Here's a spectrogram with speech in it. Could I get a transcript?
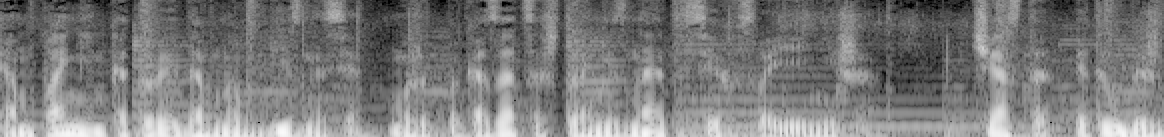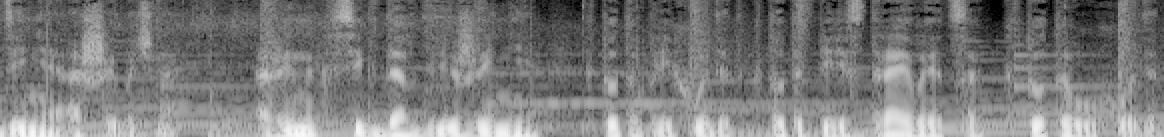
Компаниям, которые давно в бизнесе, может показаться, что они знают всех в своей нише. Часто, это убеждение ошибочно. Рынок всегда в движении, кто-то приходит, кто-то перестраивается, кто-то уходит.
